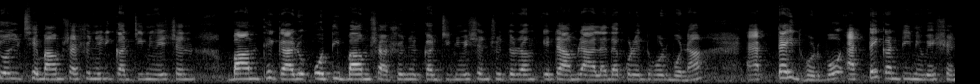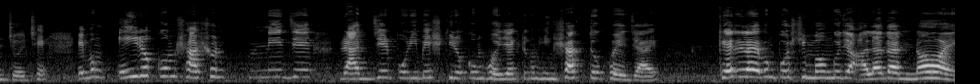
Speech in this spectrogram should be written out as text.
চলছে, বাম শাসনেরই কন্টিনিউয়েশন বাম থেকে আরও অতি বাম শাসনের কন্টিনিউয়েশন সুতরাং এটা আমরা আলাদা করে ধরবো না। একটাই ধরবো, একটাই কন্টিনিউয়েশন চলছে। এবং এই রকম শাসনে যে রাজ্যের পরিবেশ কীরকম হয়ে যায় একরকম হিংসাত্মক হয়ে যায়, কেরালা এবং পশ্চিমবঙ্গ যে আলাদা নয়,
